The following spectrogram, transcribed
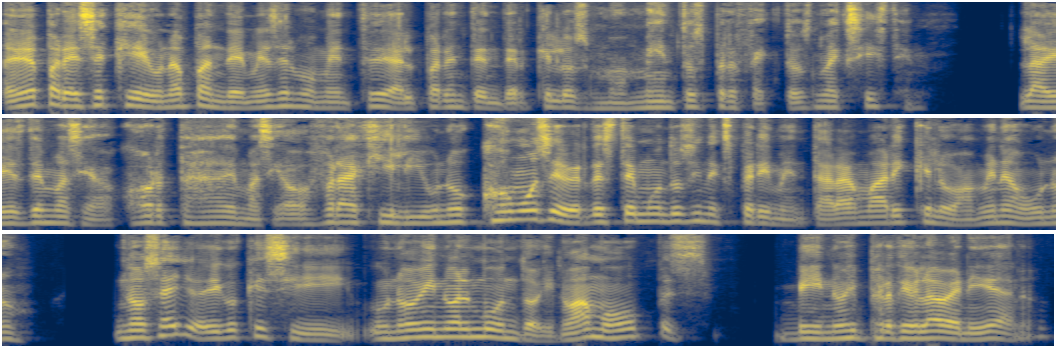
A mí me parece que una pandemia es el momento ideal para entender que los momentos perfectos no existen. La vida es demasiado corta, demasiado frágil y uno, ¿cómo se ve de este mundo sin experimentar amar y que lo amen a uno? No sé, yo digo que si uno vino al mundo y no amó, pues vino y perdió la venida, ¿no?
